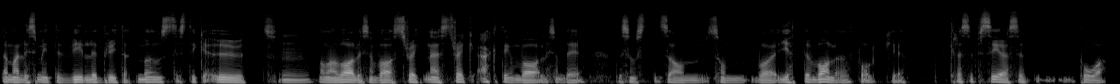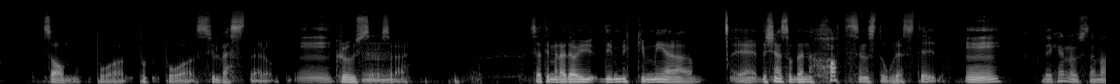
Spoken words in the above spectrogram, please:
Där man liksom inte ville bryta ett mönster, sticka ut. Mm. Och man var liksom var strict, när strict acting var liksom det, det som, som, som var jättevanligt att folk eh, klassificerar sig på som på, på, på Sylvester och Mm. Cruiser Mm. och sådär. Så att jag menar, det, är ju, det är mycket mera... Eh, det känns som den har haft sin storhetstid. Mm. Det kan nog stämma.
